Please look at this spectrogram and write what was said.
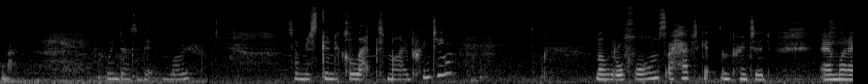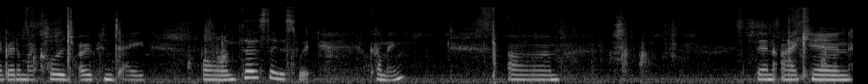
The window's a bit low. So I'm just going to collect my printing, my little forms. I have to get them printed and when I go to my college open day on Thursday this week, coming, um, then I can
